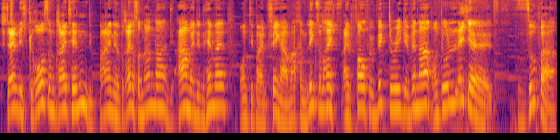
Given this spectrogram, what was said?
Stell dich groß und breit hin, die Beine breit auseinander, die Arme in den Himmel und die beiden Finger machen links und rechts ein V für Victory Gewinner und du lächelst. Super.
